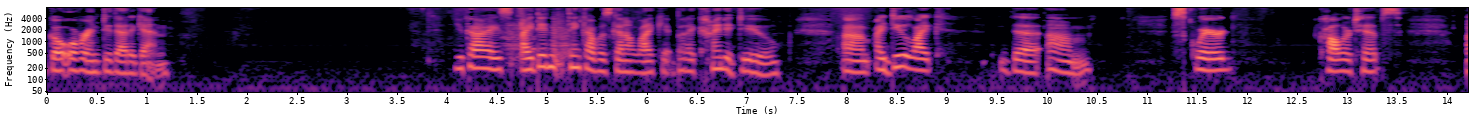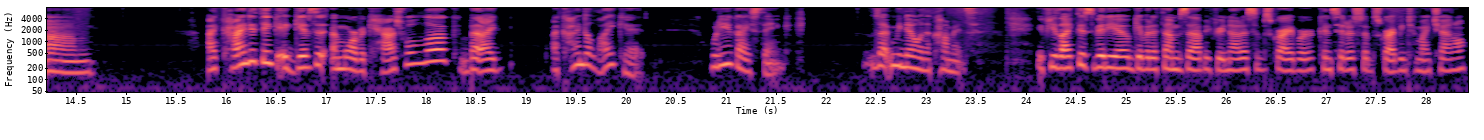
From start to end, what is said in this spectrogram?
go over and do that again. You guys, I didn't think I was going to like it, but I kind of do. Um, I do like the um, squared collar tips. Um, I kind of think it gives it a more of a casual look, but I, I kind of like it. What do you guys think? Let me know in the comments. If you like this video, give it a thumbs up. If you're not a subscriber, consider subscribing to my channel.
